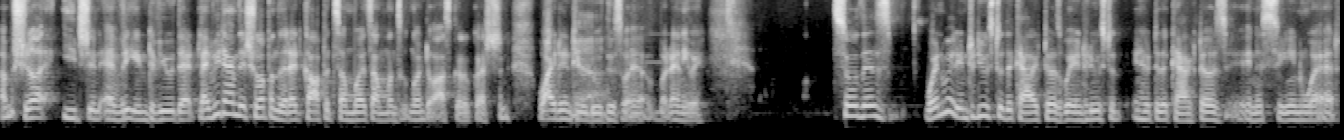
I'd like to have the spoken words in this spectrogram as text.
I'm sure each and every interview that every time they show up on the red carpet somewhere, someone's going to ask her a question. Why didn't you do this way? But anyway, so there's when we're introduced to the characters, we're introduced to, to the characters in a scene where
